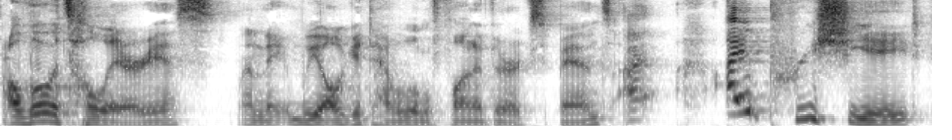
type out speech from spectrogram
although it's hilarious and we all get to have a little fun at their expense, I, I appreciate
